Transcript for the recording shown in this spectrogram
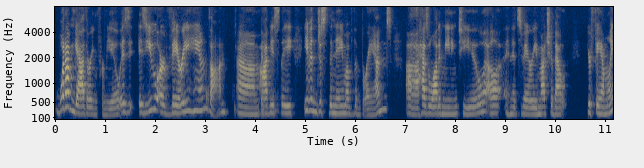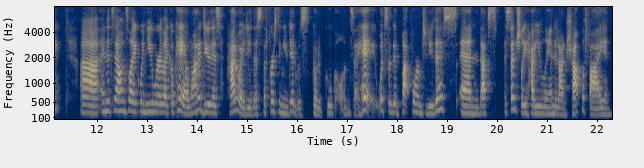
what I'm gathering from you is is you are very hands on. Um, obviously, even just the name of the brand uh, has a lot of meaning to you, uh, and it's very much about your family. Uh, and it sounds like when you were like, okay, I want to do this. How do I do this? The first thing you did was go to Google and say, hey, what's the good platform to do this? And that's essentially how you landed on Shopify. And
